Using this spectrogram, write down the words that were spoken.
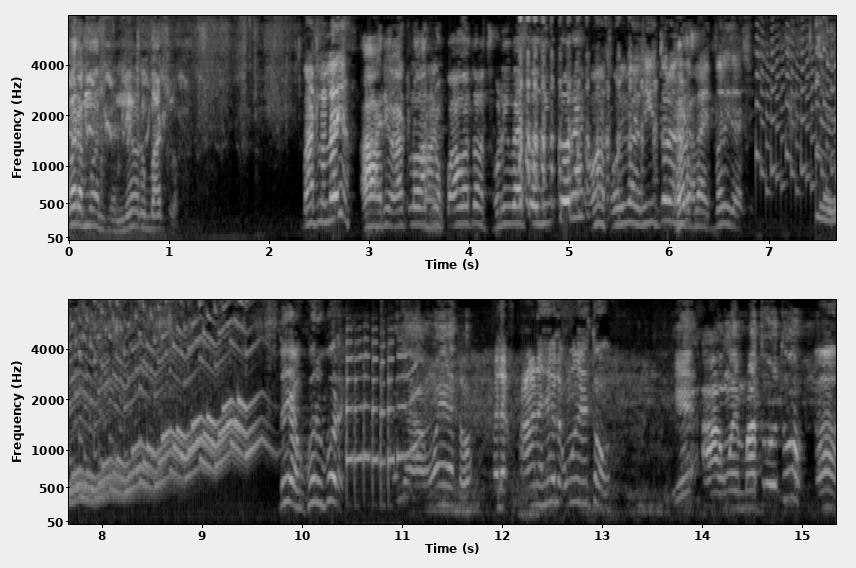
બરાબર લેવરો બાટલો. બાટલો લઈ. આ હર્યો આટલો આટલો પાવો તો થોડી વાર તો જીવતો રે. હા થોડી વાર ઈ તો ને લાઈ જશે. દયા ઉપર ઉપર. એટલે આ ઓય હતો. એટલે આને હેલ ઓય તો એ આ ઓય માથું હતું? હા.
